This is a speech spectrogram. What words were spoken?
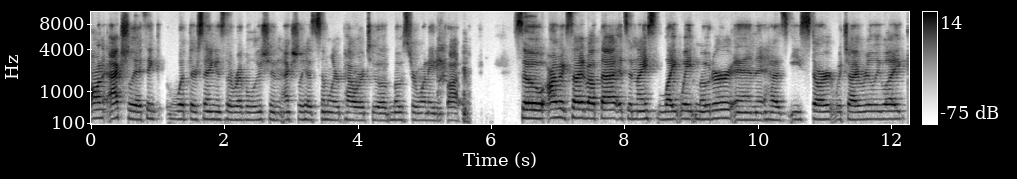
On actually, I think what they're saying is the Revolution actually has similar power to a Moster 185. So I'm excited about that. It's a nice lightweight motor and it has e start, which I really like.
